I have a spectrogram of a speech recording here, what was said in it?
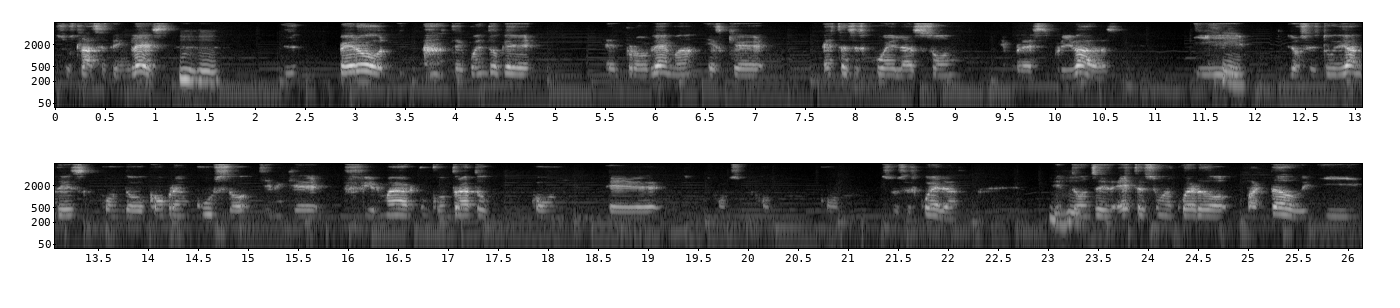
sus clases de inglés. Pero te cuento que el problema es que estas escuelas son empresas privadas y los estudiantes cuando compran un curso tienen que firmar un contrato con, eh, con, su- con- con sus escuelas. Entonces, este es un acuerdo pactado y,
